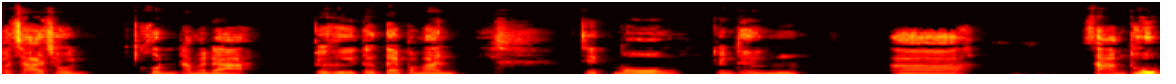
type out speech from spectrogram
ประชาชนคนธรรมดา ก็คือตั้งแต่ประมาณเจ็ดโมงจนถึงสามทุ่ม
